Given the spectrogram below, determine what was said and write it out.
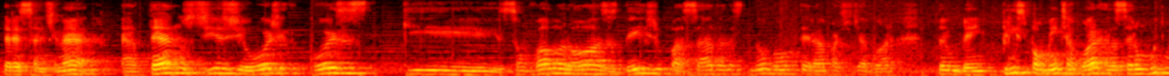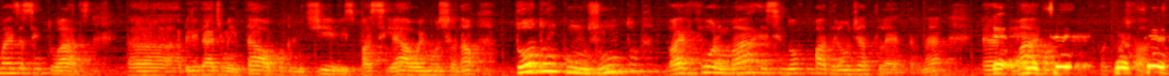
Interessante, né? Até nos dias de hoje, coisas que são valorosas desde o passado, elas não vão alterar a partir de agora também. Principalmente agora, elas serão muito mais acentuadas. A habilidade mental, cognitiva, espacial, emocional, todo um conjunto vai formar esse novo padrão de atleta, né? É, é, você, você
